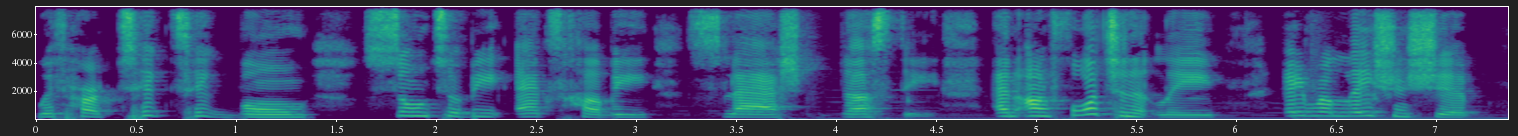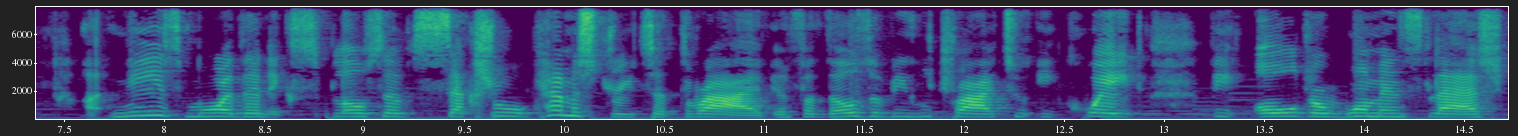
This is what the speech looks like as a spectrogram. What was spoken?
with her tick tick boom, soon to be ex hubby slash Dusty. And unfortunately, a relationship uh, needs more than explosive sexual chemistry to thrive. And for those of you who try to equate the older woman slash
